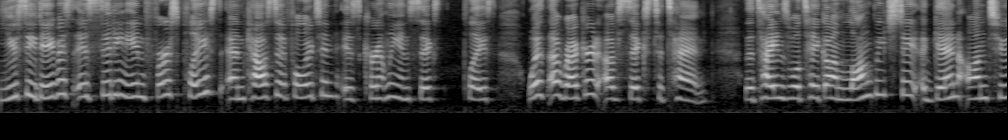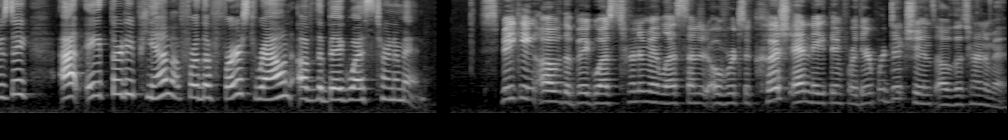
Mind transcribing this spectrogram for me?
UC Davis is sitting in first place and Cal State Fullerton is currently in sixth place with a record of 6 to 10. The Titans will take on Long Beach State again on Tuesday at 8:30 p.m. for the first round of the Big West tournament. Speaking of the Big West tournament, let's send it over to Kush and Nathan for their predictions of the tournament.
